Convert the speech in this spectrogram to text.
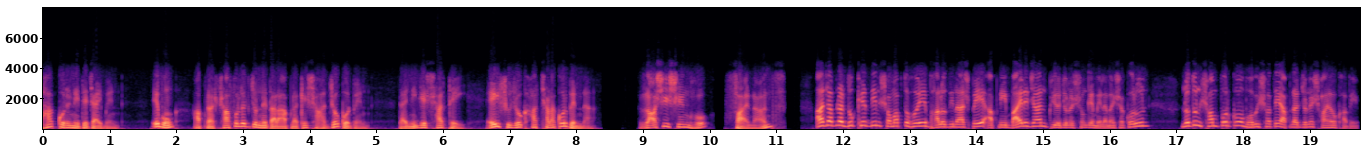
ভাগ করে নিতে চাইবেন এবং আপনার সাফল্যের জন্য তারা আপনাকে সাহায্য করবেন। তাই নিজের স্বার্থেই এই সুযোগ হাতছাড়া করবেন না। রাশি সিংহ ফাইন্যান্স। আজ আপনার দুঃখের দিন সমাপ্ত হয়ে ভালো দিন আসবে। আপনি বাইরে যান প্রিয়জনের সঙ্গে মেলামেশা করুন। নতুন সম্পর্ক ভবিষ্যতে আপনার জন্য সহায়ক হবে।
